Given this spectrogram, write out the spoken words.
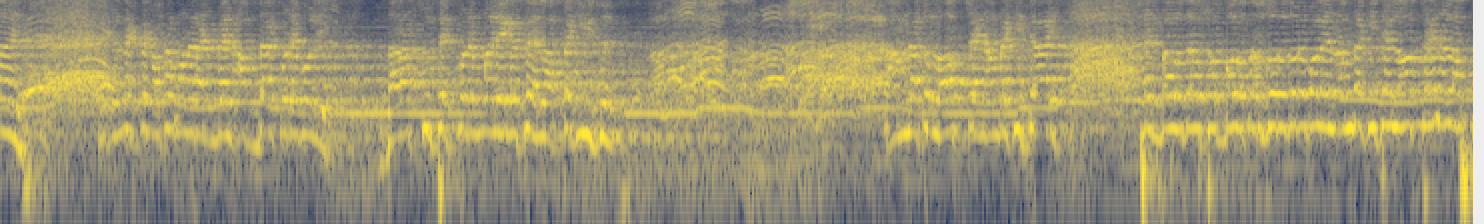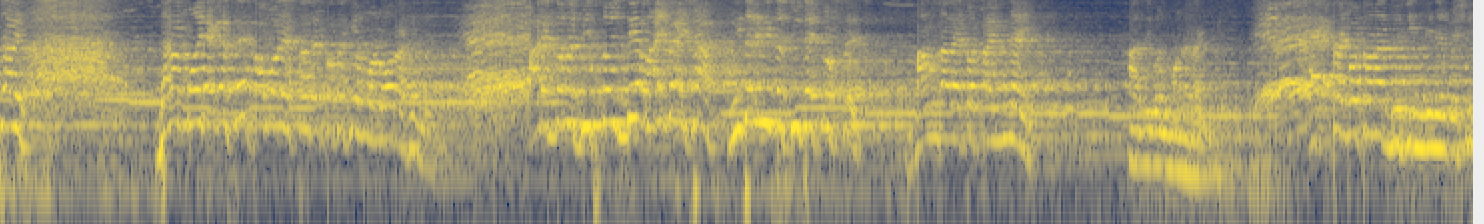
নাই সেজন্য একটা কথা মনে রাখবেন আবদার করে বলি, যারা সুইসাইড করে মরে গেছে, লাভটা কি হয়েছে? আমরা তো লস চাই না, আমরা কি চাই? শেষ ভালো সব ভালো জোরে জোরে বলেন, আমরা কি চাই লস চাই না, লাভ চাই? যারা মরে গেছে, কবরে, তাদের কথা কেউ মনেও রাখে না। আরেকজনের পিস্তল দিয়ে লাইভে আইসা, নিজের নিজে সুইসাইড করছে। বান্দার এত টাইম নাই, আজীবন মনে রাখবে। একটা ঘটনা দুই তিন দিনের বেশি।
